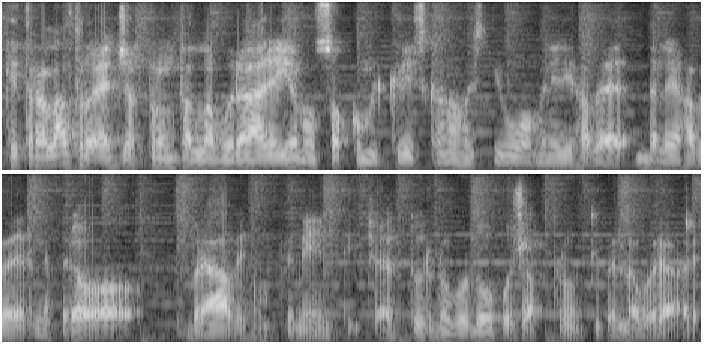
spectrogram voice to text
Che tra l'altro è già pronto a lavorare. Io non so come crescano questi uomini di caver- delle caverne, però bravi, complimenti. Cioè, il turno dopo già pronti per lavorare.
